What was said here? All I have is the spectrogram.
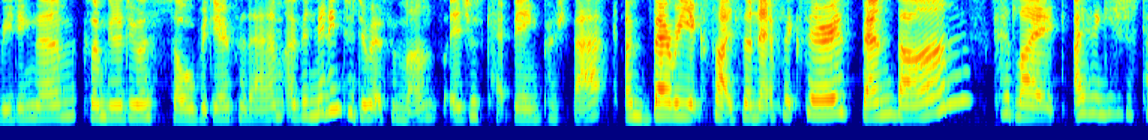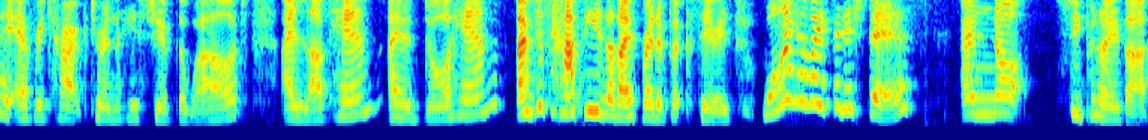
reading them because I'm going to do a soul video for them. I've been meaning to do it for months. It just kept being pushed back. I'm very excited for the Netflix series. Ben Barnes could like I think he should just play every character in the history of the world. I love him. I adore him. I'm just happy that I've read a book series. Why have I finished this and not Supernova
